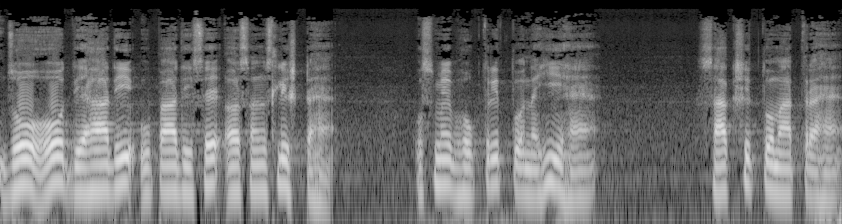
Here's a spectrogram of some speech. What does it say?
जो देहादि उपाधि से असंश्लिष्ट है, उसमें भोक्तृत्व नहीं है, साक्षित्व मात्र है।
